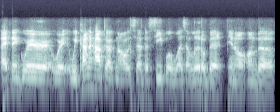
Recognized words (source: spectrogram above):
I think we're, we're we kind of have to acknowledge that the sequel was a little bit you know on the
